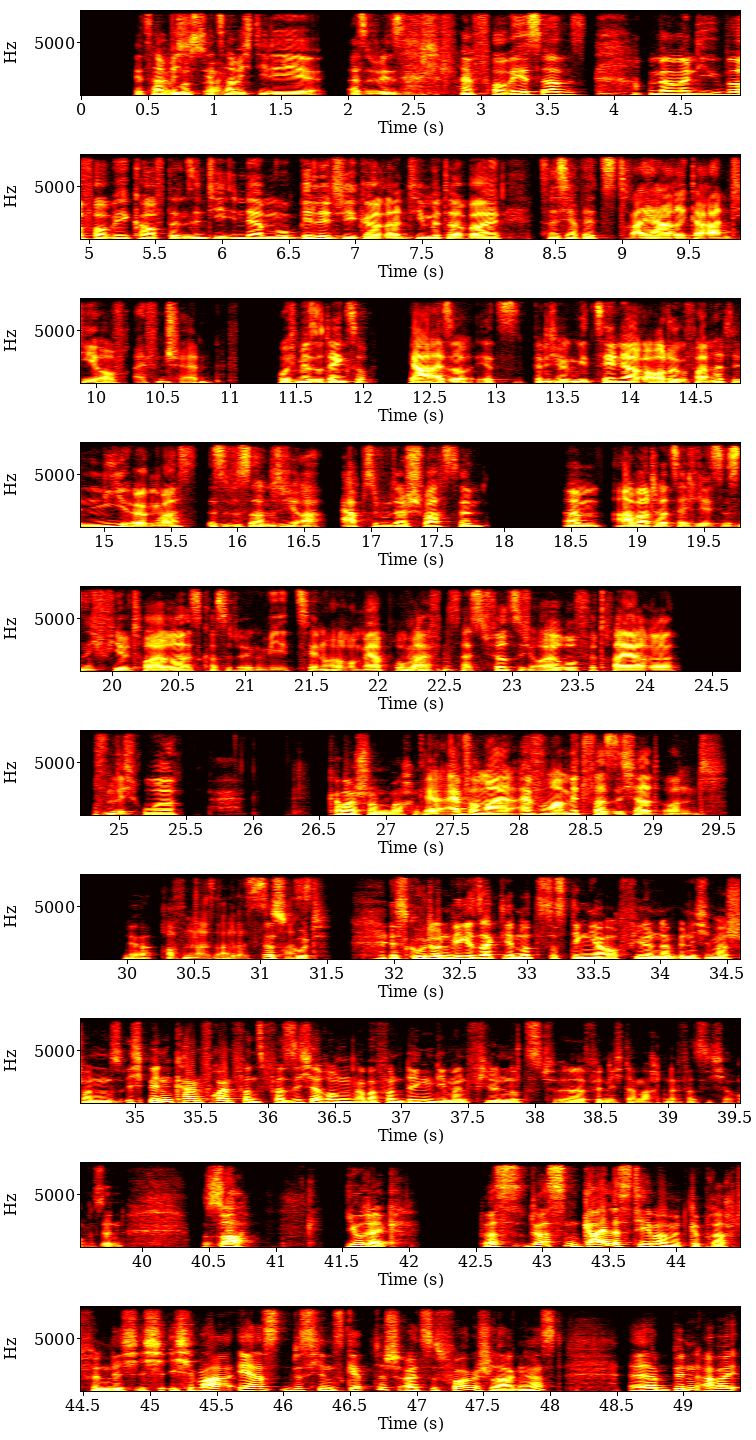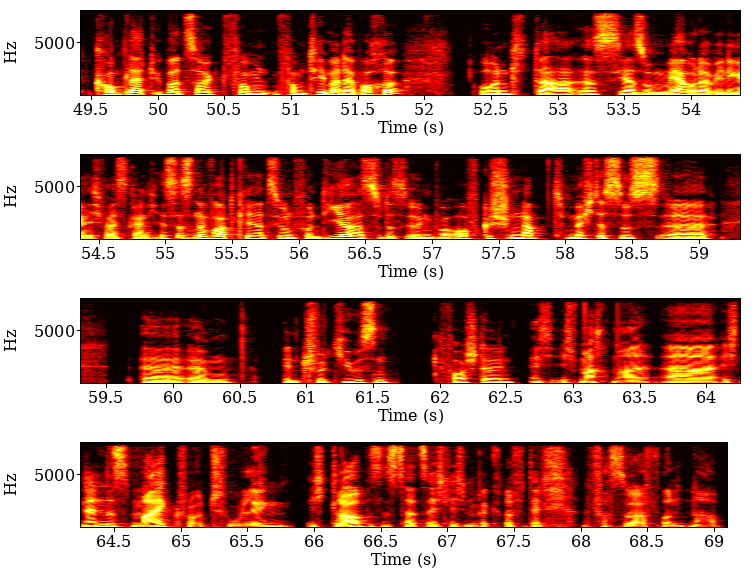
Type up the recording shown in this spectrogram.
jetzt habe Ja, ich, jetzt habe ich die, die, also wir sind beim VW-Service und wenn man die über VW kauft, dann sind die in der Mobility-Garantie mit dabei. Das heißt, ich habe jetzt drei Jahre Garantie auf Reifenschäden. Wo ich mir so denke, so, ja, also jetzt bin ich irgendwie zehn Jahre Auto gefahren, hatte nie irgendwas. Es ist auch natürlich auch absoluter Schwachsinn. Ähm, aber tatsächlich es ist es nicht viel teurer. Es kostet irgendwie 10 Euro mehr pro Ja. Reifen. Das heißt 40 Euro für drei Jahre hoffentlich Ruhe. Kann man schon machen. Okay, einfach, mal, einfach mal mitversichert und Ja. hoffen, dass alles Ist passt. gut. Ist gut und wie gesagt, ihr nutzt das Ding ja auch viel und dann bin ich immer schon. Ich bin kein Freund von Versicherungen, aber von Dingen, die man viel nutzt, äh, finde ich, da macht eine Versicherung Sinn. So, Jurek, du hast, du hast ein geiles Thema mitgebracht, finde ich. ich. Ich war erst ein bisschen skeptisch, als du es vorgeschlagen hast, äh, bin aber komplett überzeugt vom, vom Thema der Woche. Und da es ja so mehr oder weniger, ich weiß gar nicht, ist es eine Wortkreation von dir? Hast du das irgendwo aufgeschnappt? Möchtest du es äh, äh, ähm, introducen, vorstellen? Ich, ich mach mal. Äh, ich nenne das Micro-Tooling. Ich glaube, es ist tatsächlich ein Begriff, den ich einfach so erfunden habe.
